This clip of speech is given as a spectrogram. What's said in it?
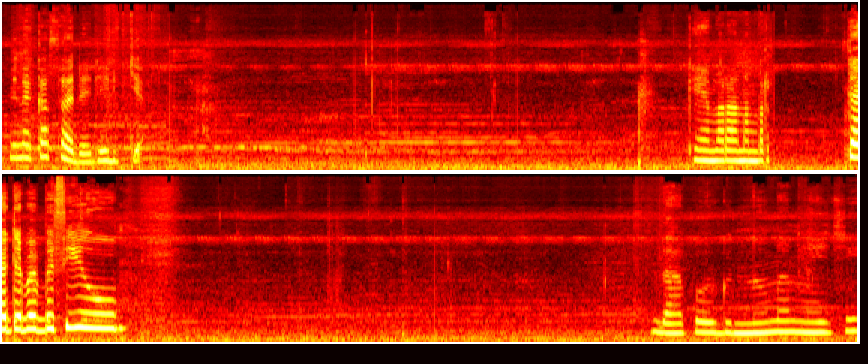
ഇങ്ങനെ കസരയിലിരിക്ക camera number tata bye see you ഇതാ പോകുന്നു മമ്മീജി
